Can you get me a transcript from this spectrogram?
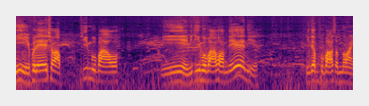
นี่ผู้ใดชอบทีมผู้เบานี่มีทีมผู้เบาพร้อมเด้นี่มีแต่ผู้เบาสำน้อย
